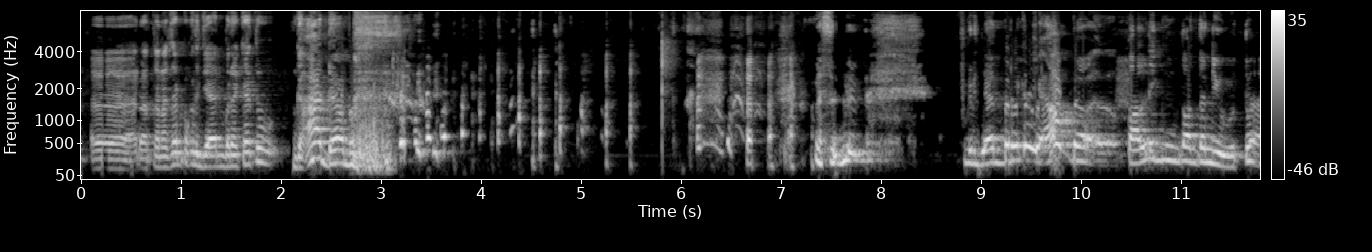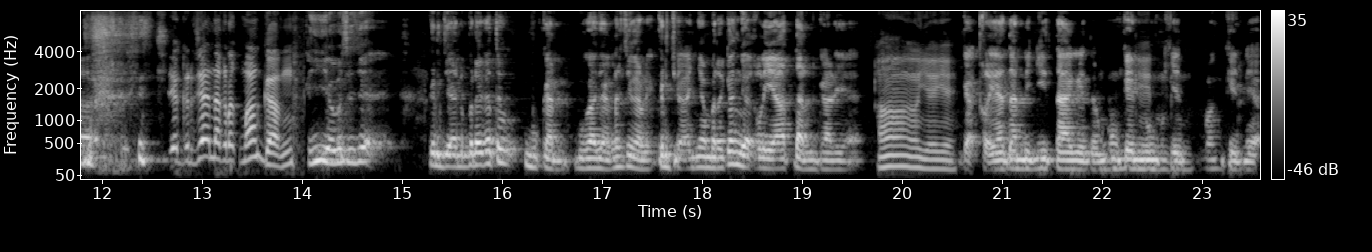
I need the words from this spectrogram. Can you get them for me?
eh, rata-rata pekerjaan mereka tuh nggak ada maksudnya pekerjaan mereka ya apa paling nonton di YouTube Ya kerja anak-anak magang. iya maksudnya kerjaan mereka tuh bukan bukan jangan sih kali kerjaannya mereka nggak kelihatan kali ya Oh iya iya. nggak kelihatan di kita gitu mungkin Mungkin, mungkin mungkin, ya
